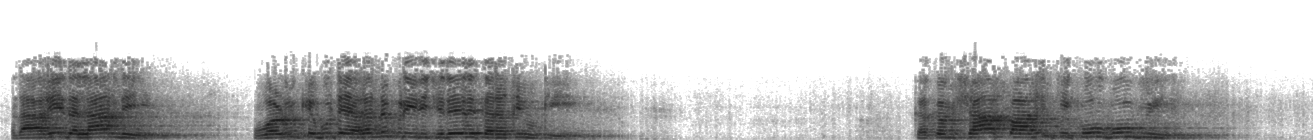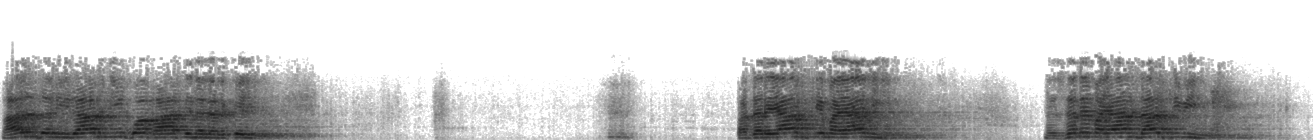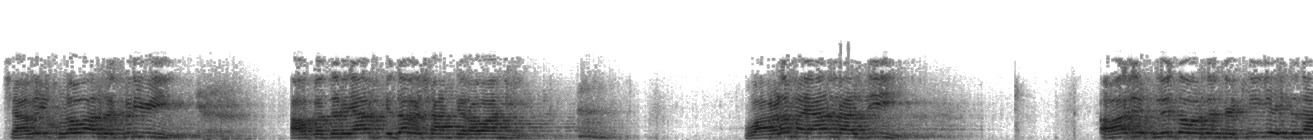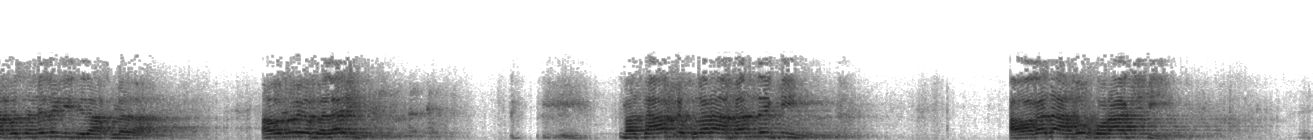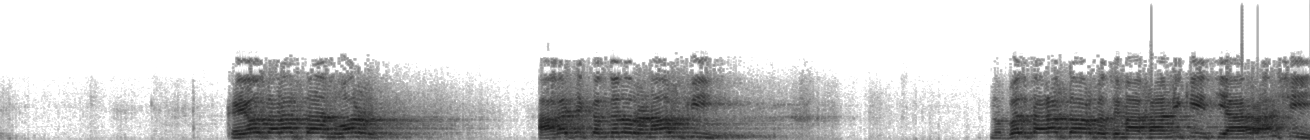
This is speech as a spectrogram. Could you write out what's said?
دا غي د لاندې وړو کې بوټي هغه نه پری دي چې ډېر ترقی وکي ککم شاف پانی کې کو ګوګوي حال د دیدار نی خو خاتن لړکې په دریاب کې میانی نو ځنه میان داسي وي چاغي خلوا ذکرې وي او په دریاب کې دغه شانت رواني واړه میان راځي اواجه خلی ته وردن نکیږي ایت دا پته نه لګي چې دا خله ده او لوی بلای مصاحب په خله را بند کی او هغه د هغه خوراک شي که یو طرف ته نور هغه چې کمدنو رڼاو کی نو بل طرف ته ورپسې ماقامی کی تیار راشي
